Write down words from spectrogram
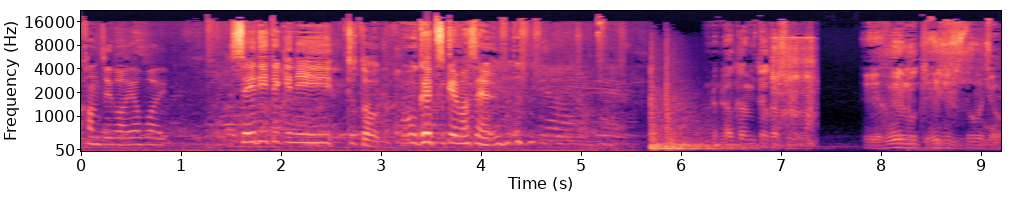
感じがやばい。生理的にちょっと受け付けません。中見隆の FM 芸術道場。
